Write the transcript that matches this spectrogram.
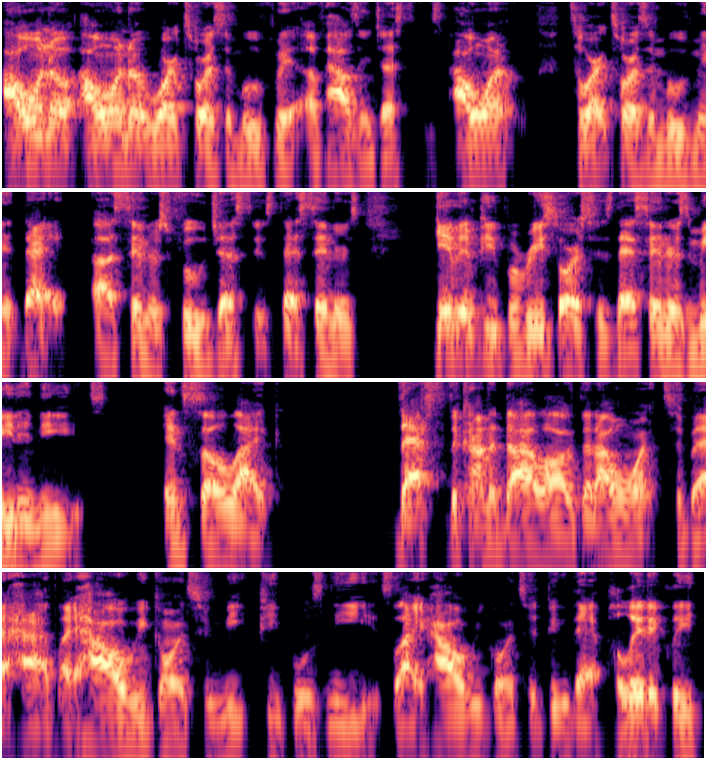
I want to I want to work towards a movement of housing justice. I want to work towards a movement that uh, centers food justice, that centers giving people resources, that centers meeting needs. And so like that's the kind of dialogue that I want to have. Like, how are we going to meet people's needs? Like, how are we going to do that politically?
